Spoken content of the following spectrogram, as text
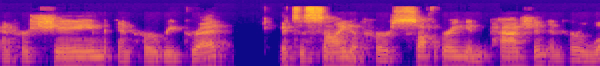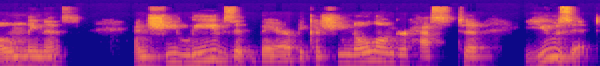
and her shame and her regret. It's a sign of her suffering and passion and her loneliness. And she leaves it there because she no longer has to use it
